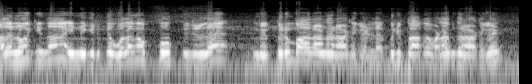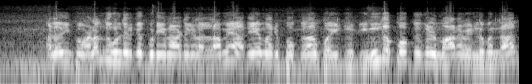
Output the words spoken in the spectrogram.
அதை நோக்கி தான் இன்றைக்கி இருக்க உலக போக்குகளில் பெரும்பாலான நாடுகளில் குறிப்பாக வளர்ந்த நாடுகள் அல்லது இப்போ வளர்ந்து கொண்டிருக்கக்கூடிய நாடுகள் எல்லாமே அதே மாதிரி போக்கு தான் போயிட்டுருக்கு. இந்த போக்குகள் மாற வேண்டும் என்றால்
